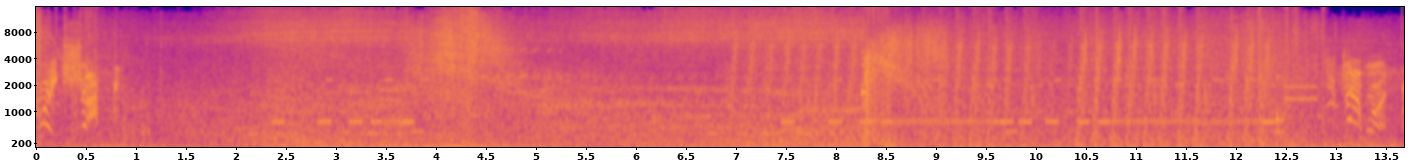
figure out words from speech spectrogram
Great shot. Behind you.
